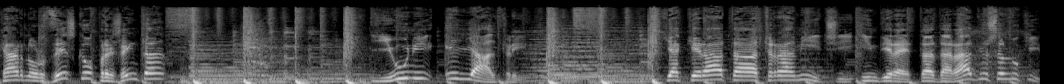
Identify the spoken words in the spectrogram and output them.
Carlo Orzesco presenta gli uni e gli altri. Chiacchierata tra amici in diretta da Radio San Luchino.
